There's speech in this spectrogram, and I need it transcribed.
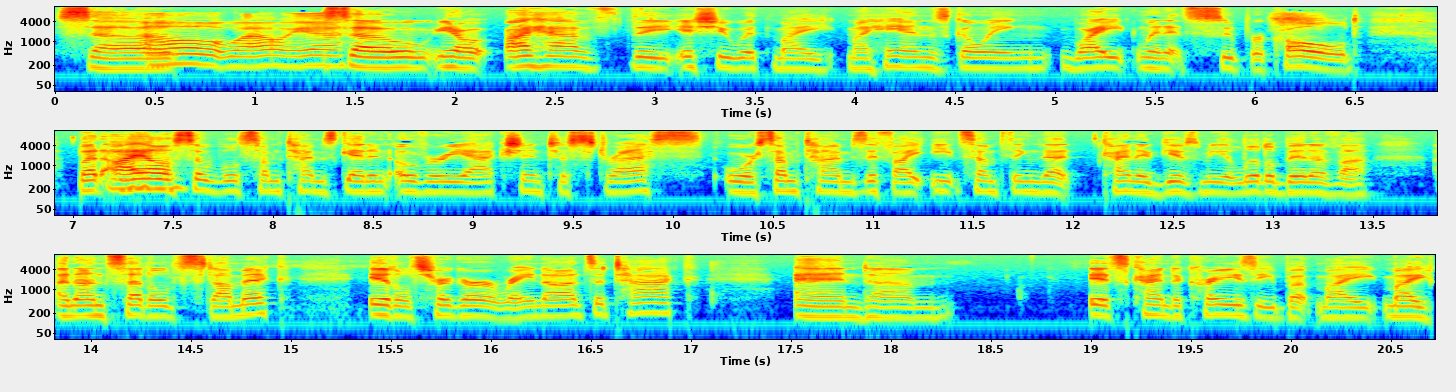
So oh wow yeah. So you know I have the issue with my my hands going white when it's super cold. But mm-hmm. I also will sometimes get an overreaction to stress, or sometimes if I eat something that kind of gives me a little bit of a an unsettled stomach, it'll trigger a Raynaud's attack, and um, it's kind of crazy. But my my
